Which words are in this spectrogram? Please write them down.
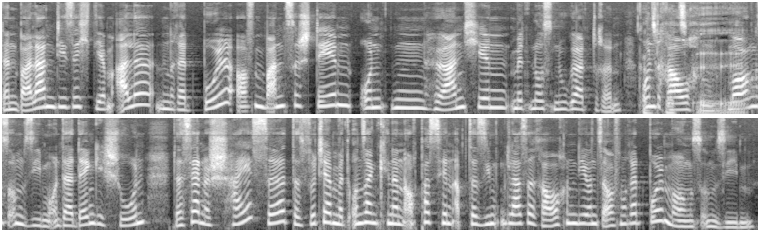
Dann ballern die sich, die haben alle einen Red Bull auf dem Band zu stehen und ein Hörnchen mit Nuss-Nougat drin Ganz und kurz, rauchen. äh, morgens um sieben. Und da denke ich schon, das ist ja eine Scheiße. Das wird ja mit unseren Kindern auch passieren. Ab der siebten Klasse rauchen die uns auf dem Red Bull morgens um sieben.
